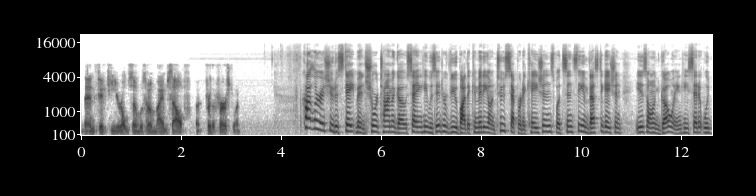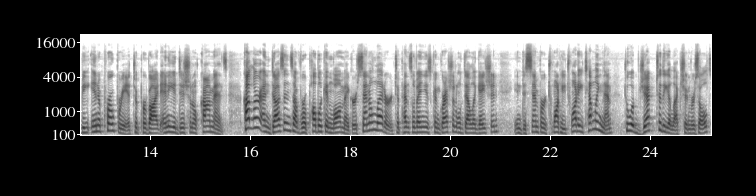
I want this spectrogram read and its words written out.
then 15-year-old son was home by himself uh, for the first one. Cutler issued a statement short time ago saying he was interviewed by the committee on two separate occasions, but since the investigation is ongoing, he said it would be inappropriate to provide any additional comments. Cutler and dozens of Republican lawmakers sent a letter to Pennsylvania's congressional delegation in December 2020 telling them to object to the election results.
